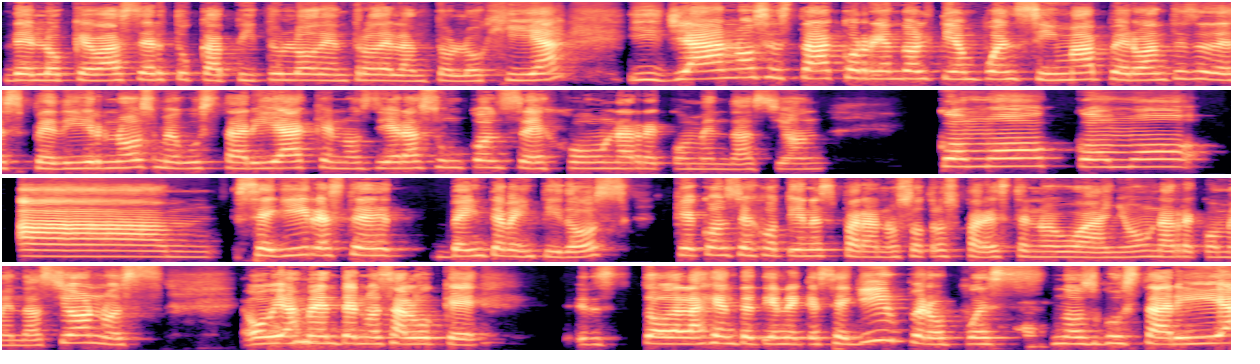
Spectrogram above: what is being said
de lo que va a ser tu capítulo dentro de la antología. Y ya nos está corriendo el tiempo encima, pero antes de despedirnos, me gustaría que nos dieras un consejo, una recomendación, cómo, cómo seguir este 2022. ¿Qué consejo tienes para nosotros para este nuevo año? Una recomendación, no es, obviamente no es algo que toda la gente tiene que seguir, pero pues nos gustaría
